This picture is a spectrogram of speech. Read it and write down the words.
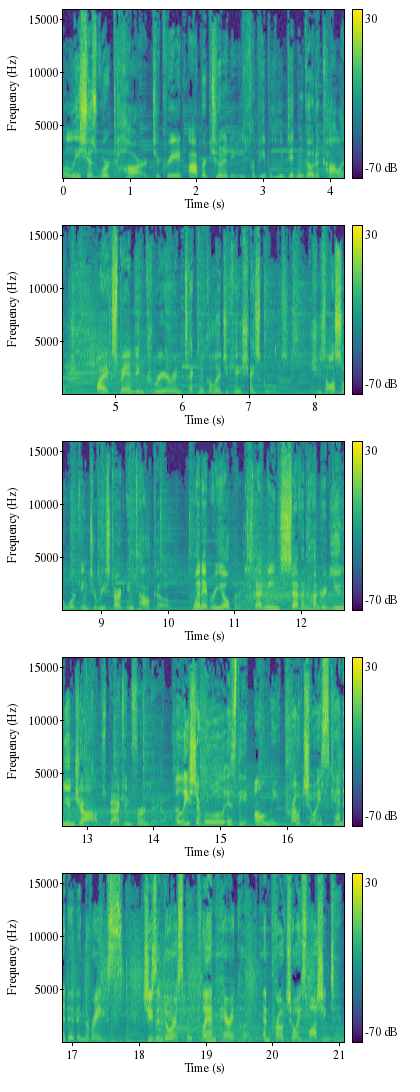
Alicia's worked hard to create opportunity for people who didn't go to college by expanding career and technical education high schools. She's also working to restart Intalco when it reopens, that means 700 union jobs back in Ferndale. Alicia Rule is the only pro choice candidate in the race. She's endorsed by Planned Parenthood and Pro Choice Washington.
